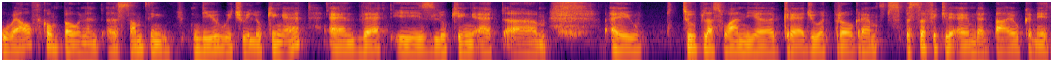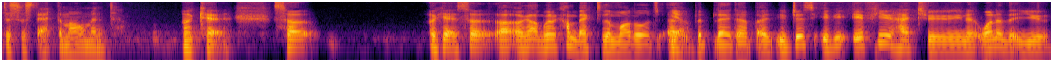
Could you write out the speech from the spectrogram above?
wealth component is something new which we're looking at, and that is looking at um, a two plus one year graduate program specifically aimed at biokineticists at the moment. Okay. So Okay, so uh, okay, I'm going to come back to the model uh, Yeah. a bit later. But you just if you if you had to, you know, one of the you,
